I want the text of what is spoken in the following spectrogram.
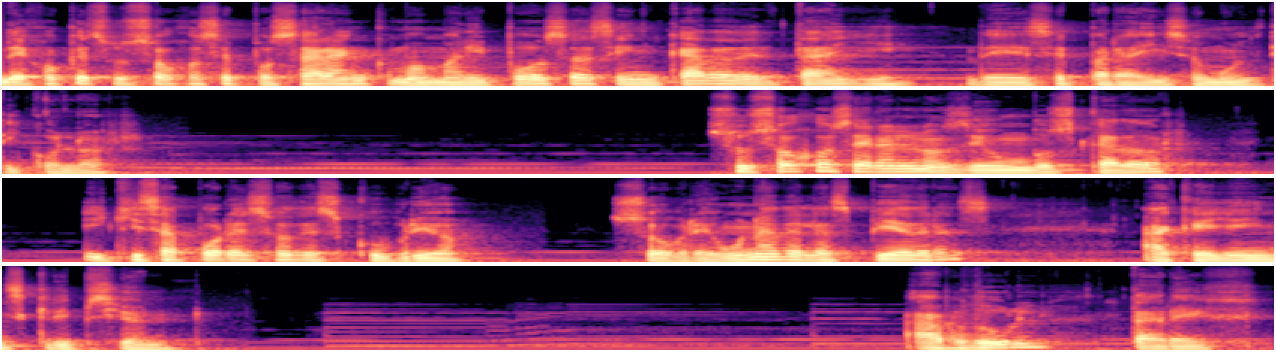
Dejó que sus ojos se posaran como mariposas en cada detalle de ese paraíso multicolor. Sus ojos eran los de un buscador, y quizá por eso descubrió, sobre una de las piedras, aquella inscripción. Abdul Tarek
